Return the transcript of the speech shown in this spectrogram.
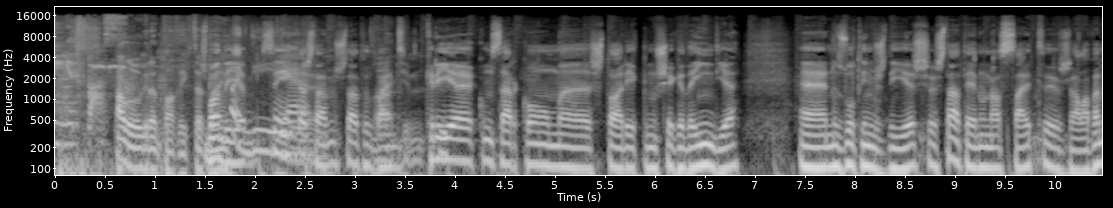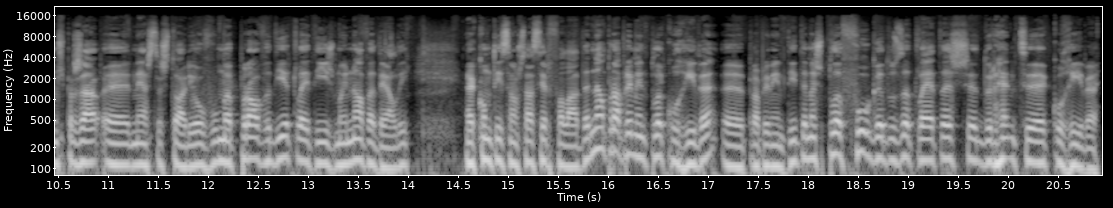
Linha de passe. Alô, grande Paulo Rico, estás Bom bem? dia. Bom dia. Sim, cá estamos, está tudo Ótimo. bem. Queria começar com uma história que nos chega da Índia. Eh, nos últimos dias, está até no nosso site, já lá vamos. Para já, eh, nesta história, houve uma prova de atletismo em Nova Delhi. A competição está a ser falada, não propriamente pela corrida, eh, propriamente dita, mas pela fuga dos atletas durante a corrida.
